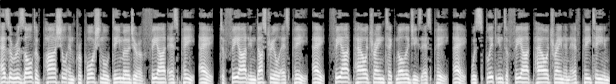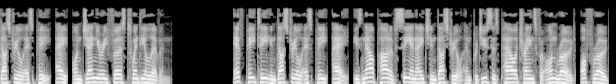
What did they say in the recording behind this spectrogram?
As a result of partial and proportional demerger of Fiat SP.A. to Fiat Industrial SP.A., Fiat Powertrain Technologies SP.A. was split into Fiat Powertrain and FPT Industrial SP.A. on January 1, 2011. FPT Industrial SP.A. is now part of CNH Industrial and produces powertrains for on-road, off-road,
